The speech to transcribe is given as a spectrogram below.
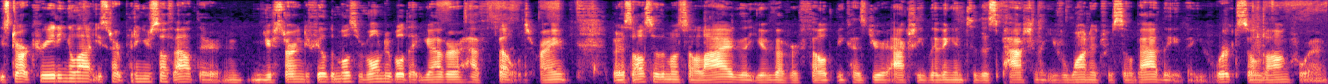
You start creating a lot. You start putting yourself out there, and you're starting to feel the most vulnerable that you ever have felt, right? But it's also the most alive that you've ever felt because you're actually living into this passion that you've wanted for so badly, that you've worked so long for.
